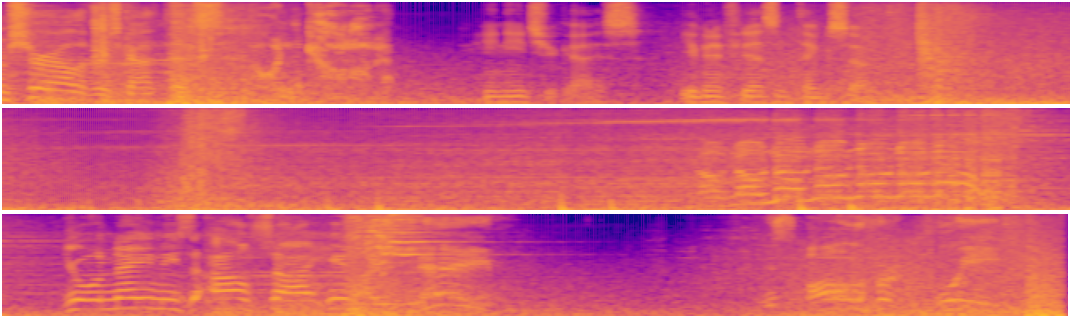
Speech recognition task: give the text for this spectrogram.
I'm sure Oliver's got this. I wouldn't count on him. He needs you guys, even if he doesn't think so. No, no, no, no, no, no, no! Your name is Al Sah-him My name is Oliver Queen.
